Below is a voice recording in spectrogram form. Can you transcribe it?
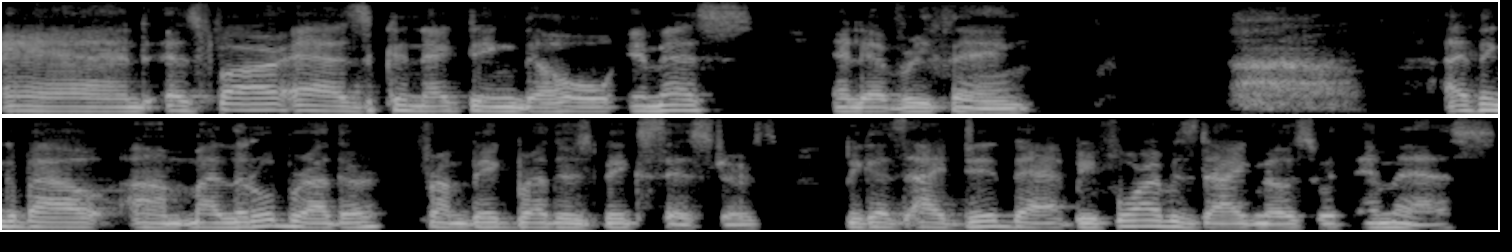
And as far as connecting the whole MS and everything, I think about um, my little brother from Big Brothers Big Sisters because I did that before I was diagnosed with MS.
